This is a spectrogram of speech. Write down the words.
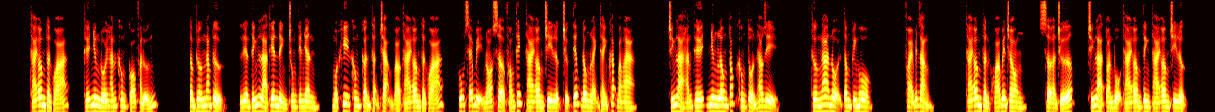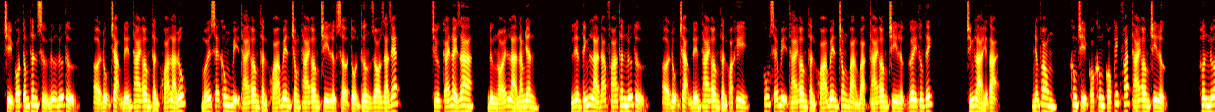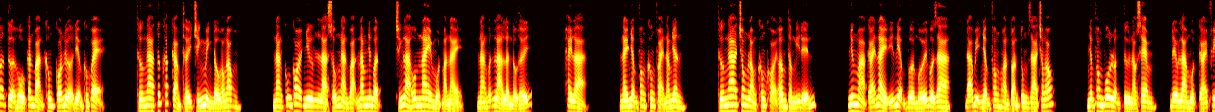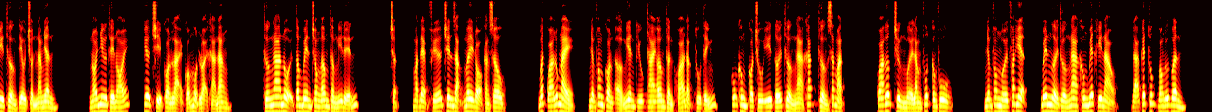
Thái âm thần khóa, thế nhưng đối hắn không có phản ứng. Tầm thường nam tử, liền tính là thiên đình trung tiên nhân, một khi không cẩn thận chạm vào thái âm thần khóa, cũng sẽ bị nó sở phóng thích thái âm chi lực trực tiếp đông lạnh thành khắc băng A. Chính là hắn thế nhưng lông tóc không tổn hao gì. Thường Nga nội tâm kinh hô. Phải biết rằng, thái âm thần khóa bên trong, sở ẩn chứa, chính là toàn bộ thái âm tinh thái âm chi lực. Chỉ có tấm thân sử nữ nữ tử, ở đụng chạm đến thái âm thần khóa là lúc, mới sẽ không bị thái âm thần khóa bên trong thái âm chi lực sở tổn thương do giá rét. Trừ cái này ra, đừng nói là nam nhân. Liên tính là đã phá thân nữ tử, ở đụng chạm đến thái âm thần khóa khi, cũng sẽ bị thái âm thần khóa bên trong bảng bạc thái âm chi lực gây thương tích. Chính là hiện tại. Nhậm phong, không chỉ có không có kích phát thái âm chi lực. Hơn nữa tựa hồ căn bản không có nửa điểm không khỏe. Thường Nga tức khắc cảm thấy chính mình đầu ong ong. Nàng cũng coi như là sống ngàn vạn năm nhân vật, chính là hôm nay một màn này, nàng vẫn là lần đầu thấy. Hay là, này nhậm phong không phải nam nhân. Thường Nga trong lòng không khỏi âm thầm nghĩ đến. Nhưng mà cái này ý niệm vừa mới vừa ra, đã bị nhậm phong hoàn toàn tung ra trong óc. Nhậm phong vô luận từ nào xem, đều là một cái phi thường tiêu chuẩn nam nhân. Nói như thế nói, kia chỉ còn lại có một loại khả năng. Thường Nga nội tâm bên trong âm thầm nghĩ đến. Chật, mặt đẹp phía trên dạng mây đỏ càng sâu. Bất quá lúc này, Nhậm Phong còn ở nghiên cứu thai âm thần khóa đặc thu tính, cũng không có chú ý tới thường Nga khác thường sắc mặt. Qua ước chừng 15 phút công phu, Nhậm Phong mới phát hiện, bên người thường Nga không biết khi nào, đã kết thúc vong ước vân.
